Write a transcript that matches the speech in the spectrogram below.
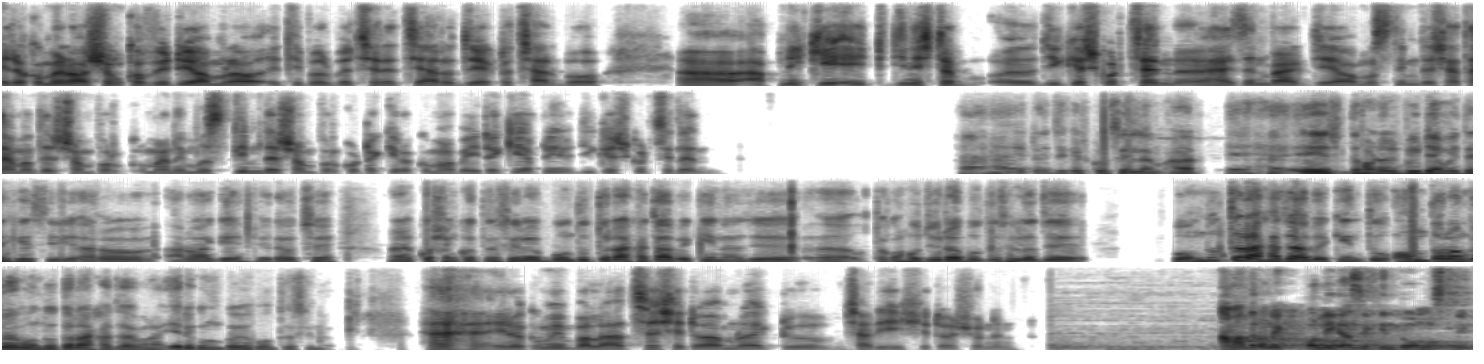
এরকমের অসংখ্য ভিডিও আমরা ইতিপূর্বে ছেড়েছি। আরও ২-১ টা ছাড়বো। আপনি কি এই জিনিসটা জিজ্ঞেস করছেন হাইজেনবার্গ যে অমুসলিমদের সাথে আমাদের সম্পর্ক মানে মুসলিমদের সম্পর্কটা কীরকম হবে এটা কি আপনি জিজ্ঞেস করছিলেন? হ্যাঁ, হ্যাঁ, এটা জিজ্ঞেস করছিলাম। আর এ হ্যাঁ, এই ধরনের ভিডিও আমি দেখেছি আরও আরও আগে। সেটা হচ্ছে ওনারা কোশ্চেন করতেছিল বন্ধুত্ব রাখা যাবে কিনা? যে আহ, তখন হুজুরা বলতেছিল যে বন্ধুত্ব রাখা যাবে কিন্তু অন্তরঙ্গ বন্ধুত্ব রাখা যাবে না। এরকম করে বলতেছিল। হ্যাঁ, হ্যাঁ, এরকমই বলা আছে। সেটাও আমরা একটু ছাড়ি, সেটাও শোনেন। আমাদের অনেক কলিগ আছে কিন্তু অমুসলিম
